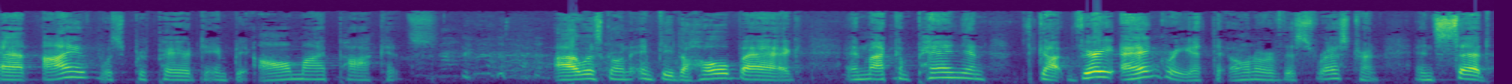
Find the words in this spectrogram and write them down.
And I was prepared to empty all my pockets. I was going to empty the whole bag. And my companion got very angry at the owner of this restaurant and said,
